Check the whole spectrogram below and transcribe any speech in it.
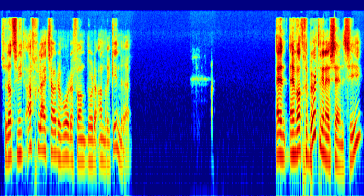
Zodat ze niet afgeleid zouden worden van, door de andere kinderen. En, en wat gebeurt er in essentie?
